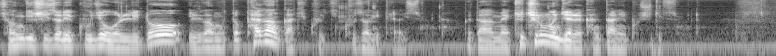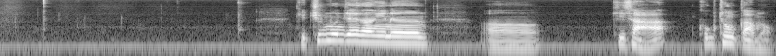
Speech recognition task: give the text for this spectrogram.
전기 시설의 구조 원리도 1강부터 8강까지 구, 구성이 되어 있습니다. 그 다음에 기출 문제를 간단히 보시겠습니다. 기출 문제 강의는 어, 기사 공통 과목,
